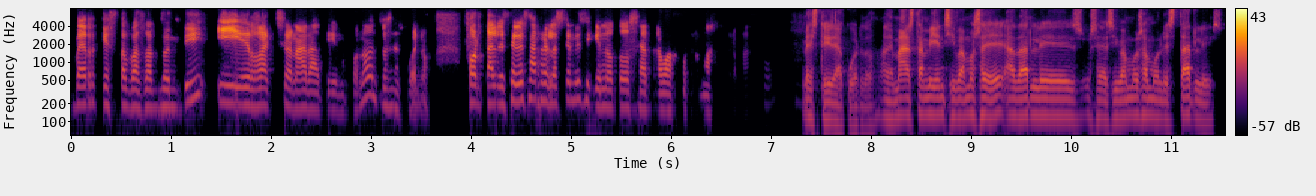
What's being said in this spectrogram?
ver qué está pasando en ti y reaccionar a tiempo, ¿no? Entonces, bueno, fortalecer esas relaciones y que no todo sea trabajo, trabajo, trabajo. Estoy de acuerdo. Además, también si vamos a, darles, o sea, si vamos a molestarles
